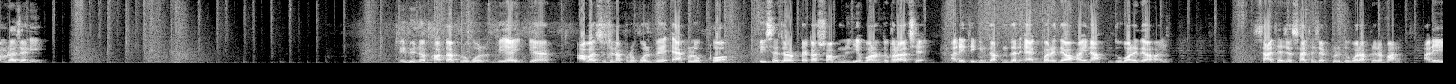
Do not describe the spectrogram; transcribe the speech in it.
আমরা জানি, বিভিন্ন ভাতা প্রকল্প এই আবাস যোজনা প্রকল্পে এক লক্ষ বিশ হাজার টাকা সব মিলিয়ে বরাদ্দ করা আছে। আর এতে কিন্তু আপনাদের একবারে দেওয়া হয় না, দুবারে দেওয়া হয়। ষাট হাজার ষাট হাজার করে দুবার আপনারা পান। আর এই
